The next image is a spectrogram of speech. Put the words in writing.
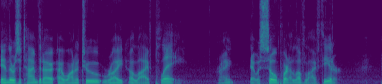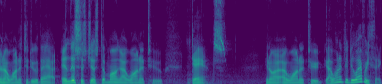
And there was a time that I, I wanted to write a live play, right? That was so important. I love live theater. And I wanted to do that. And this is just among I wanted to dance. You know, I, I wanted to I wanted to do everything.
